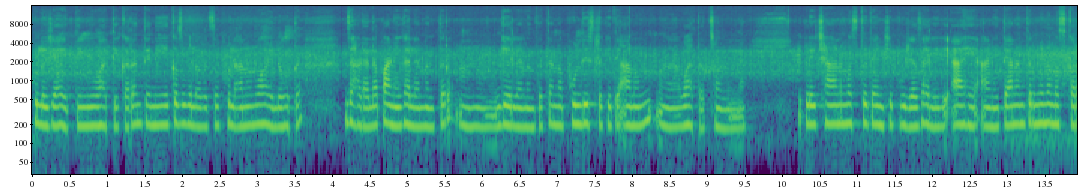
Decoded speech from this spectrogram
फुलं जी आहेत ती मी वाहते कारण त्यांनी एकच गुलाबाचं फुल आणून वाहिलं होतं. झाडाला पाणी घाल्यानंतर गेल्यानंतर त्यांना फूल दिसलं की ते आणून वाहतात स्वामींना. इकडे छान मस्त त्यांची पूजा झालेली आहे. आणि त्यानंतर मी नमस्कार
